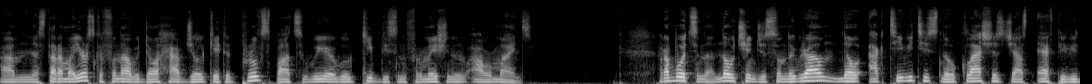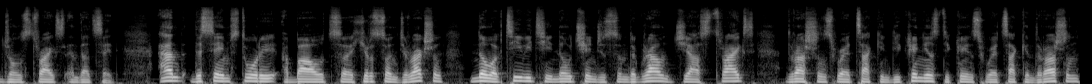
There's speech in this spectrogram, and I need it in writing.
um, Staromayorska for now we don't have geolocated proofs, spots. we will keep this information in our minds. Robotina, no changes on the ground, no activities, no clashes, just FPV drone strikes and that's it. And the same story about uh, Kherson direction, no activity, no changes on the ground, just strikes. The Russians were attacking the Ukrainians, the Ukrainians were attacking the Russians.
